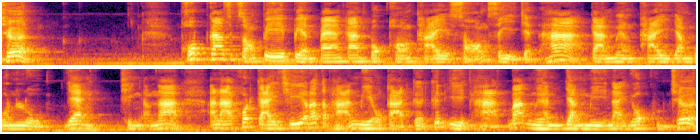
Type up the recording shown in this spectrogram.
เชิด ครบ 92 ปี เปลี่ยนแปลงการปกครองไทย 2475 การเมืองไทยยังวนลูปแย่งชิงอำนาจ อนาคตไกลชี้รัฐประหารมีโอกาสเกิดขึ้นอีก หากบ้านเมืองยังมีนายกขุนเชิด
